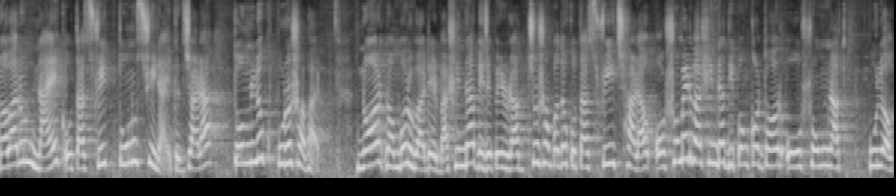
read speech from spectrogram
নবারুণ নায়েক ও তার স্ত্রী তনুশ্রী নায়েক, যারা তমলুক পুরসভার ন নম্বর ওয়ার্ডের বাসিন্দা, বিজেপির রাজ্য সম্পাদক ও তার স্ত্রী ছাড়াও অসমের বাসিন্দা দীপঙ্কর ধর ও সোমনাথ পুলক,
